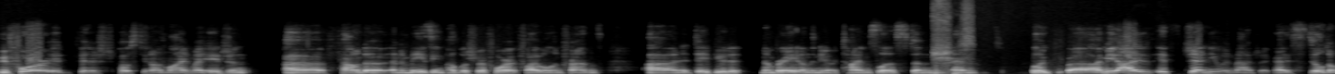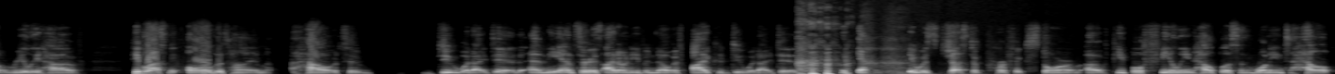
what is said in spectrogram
before it finished posting online, my agent uh, found a, an amazing publisher for it, Feiwel and Friends, uh, and it debuted at number eight on the New York Times list. And Jeez. and like, uh, I mean, I it's genuine magic. I still don't really have. People ask me all the time how to do what I did, and the answer is I don't even know if I could do what I did again. It was just a perfect storm of people feeling helpless and wanting to help,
